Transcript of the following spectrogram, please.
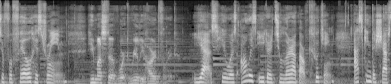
to fulfill his dream. He must have worked really hard for it. Yes, he was always eager to learn about cooking, asking the chefs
